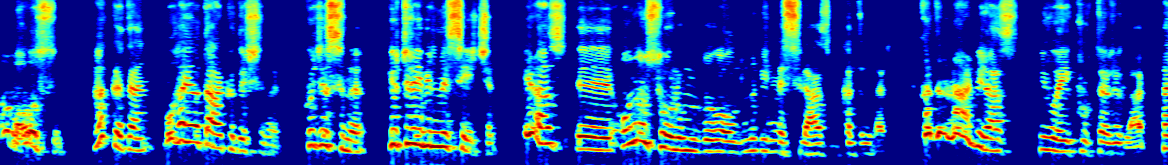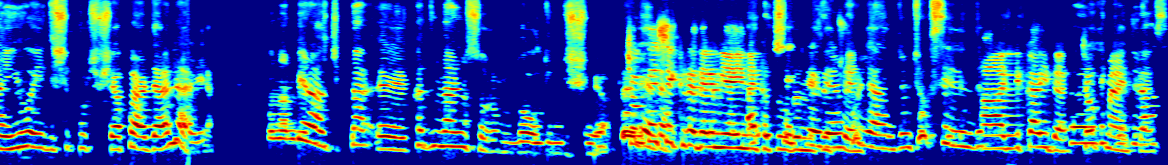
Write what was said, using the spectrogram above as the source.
ama olsun. Hakikaten bu hayat arkadaşını, kocasını götürebilmesi için biraz e, onun sorumluluğu olduğunu bilmesi lazım kadınların. Kadınlar biraz yuvayı kurtarırlar. Hani yuvayı dişi kurçuş yapar derler ya. Bunun birazcık da e, kadınların sorumluluğu olduğunu düşünüyorum. Böyle çok teşekkür ederim yayına katıldığınız için. Teşekkür ederim. Çok sevindim. Harikaydı. Böylelikle çok mersi. biraz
